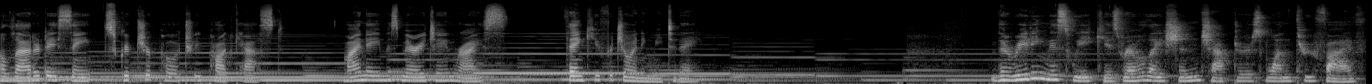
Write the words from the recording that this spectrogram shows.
a Latter day Saint scripture poetry podcast. My name is Merrijane Rice. Thank you for joining me today. The reading this week is Revelation chapters 1 through 5.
